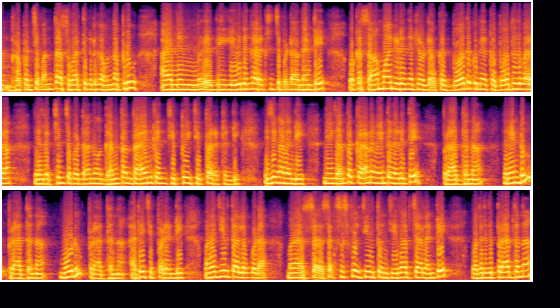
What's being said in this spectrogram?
ప్రపంచమంతా సువార్థికుడిగా ఉన్నప్పుడు ఆయన నీకు ఏ విధంగా రక్షించబడ్డానంటే ఒక సామాన్యుడైనటువంటి ఒక బోధకుని యొక్క బోధ ద్వారా నేను రక్షించబడ్డాను గంతంత ఆయనకని చెప్పి చెప్పారటండి. నిజంగానండి నీకంత కారణం ఏంటని అడిగితే ప్రార్థన రెండు ప్రార్థన మూడు ప్రార్థన. అదే చెప్పాడండి. మన జీవితాల్లో కూడా మన సక్సెస్ఫుల్ జీవితం జీవించాలంటే మొదటిది ప్రార్థన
